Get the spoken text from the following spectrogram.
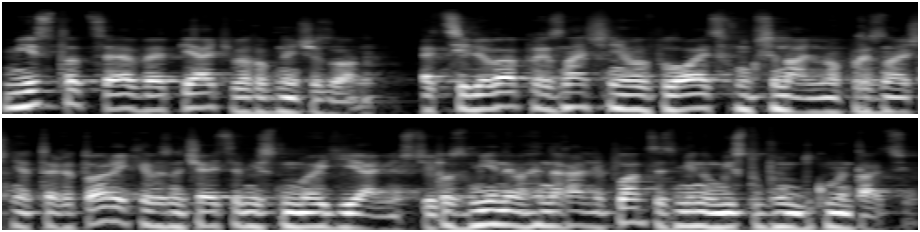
міста це В5 виробнича зона. Цільове призначення випливає з функціонального призначення території, яке визначається містовою діяльністю. То зміни в генеральний план це зміни в містобудівну документацію.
